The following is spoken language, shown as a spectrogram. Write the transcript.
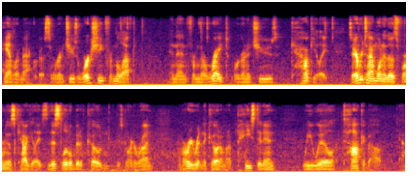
handler macros. So we're going to choose worksheet from the left, and then from the right, we're going to choose calculate. So every time one of those formulas calculates, this little bit of code is going to run. I've already written the code. I'm going to paste it in. We will talk about uh,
